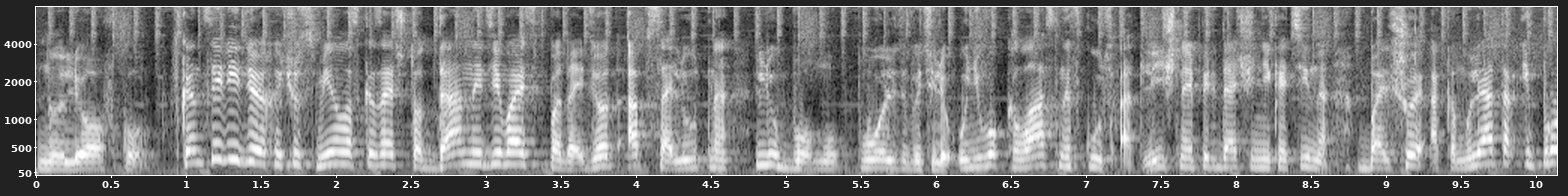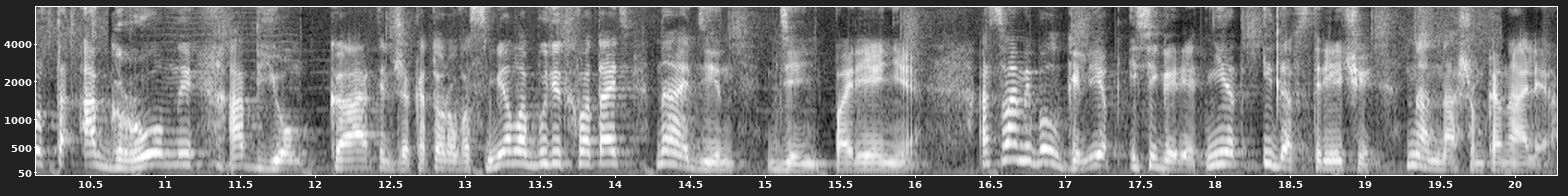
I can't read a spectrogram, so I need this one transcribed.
нулевку. В конце видео я хочу смело сказать, что данный девайс подойдет абсолютно любому пользователю. У него классный вкус, отличная передача никотина, большой аккумулятор и просто огромный объем картриджа, которого смело будет хватать на один день парения. А с вами был Глеб и сигарет нет и до встречи на нашем канале.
